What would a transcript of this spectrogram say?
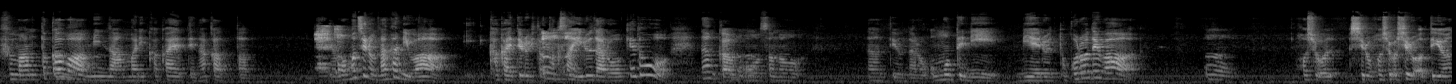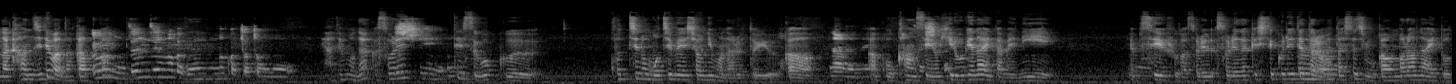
不満とかはみんなあんまり抱えてなかった。えっとでももちろん中には抱えてる人たくさんいるだろうけどなんかもうそのなんて言うんだろう表に見えるところではうん。保証しろ保証しろっていうような感じではなかった、いうん、全然なんか全然なかったと思う。やでもなんかそれっし、てすごくこっちのモチベーションにもなるというかね。あこう感染を広げないためにやっぱ政府がそれそれだけしてくれてたらうん。私たちも頑張らないとっ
